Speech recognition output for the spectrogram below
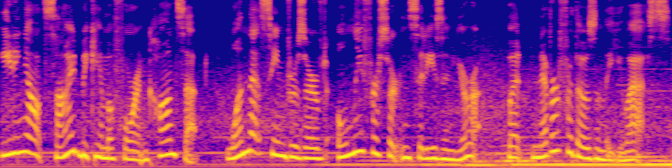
Eating outside became a foreign concept, one that seemed reserved only for certain cities in Europe, but never for those in the US.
